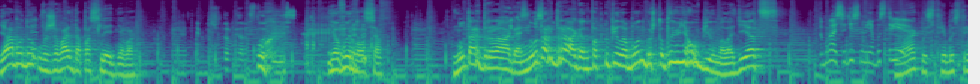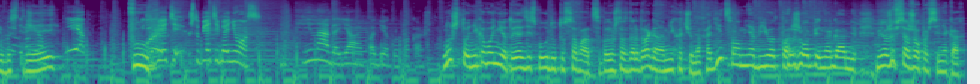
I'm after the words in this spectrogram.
Я буду выживать до последнего. Ух. Я вырвался. Ну, Тардрагон, ну, Тардрагон, подкупила Бонгу, чтобы меня убил, молодец. Давай, садись на меня быстрее. Так, быстрее, быстрее, быстрее. Нет, Фух. чтобы я, те- чтоб я тебя нес. Не надо, я побегаю пока что. Ну что, никого нету, я здесь буду тусоваться, потому что с Дардрагоном не хочу находиться, он меня бьет по жопе ногами. У меня уже вся жопа в синяках.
